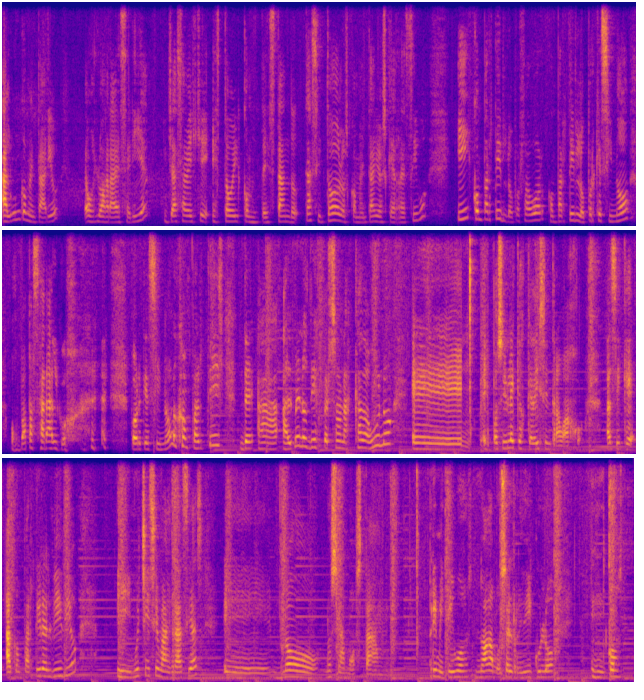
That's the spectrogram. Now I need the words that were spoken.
algún comentario, os lo agradecería ya sabéis que estoy contestando casi todos los comentarios que recibo y compartirlo, por favor, compartirlo, porque si no os va a pasar algo. porque si no lo compartís de al menos 10 personas cada uno, eh, es posible que os quedéis sin trabajo. Así que a compartir el vídeo y muchísimas gracias. Eh, no, no seamos tan primitivos, no hagamos el ridículo. Mm,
